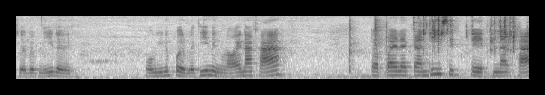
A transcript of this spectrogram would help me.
สวยๆแบบนี้เลยองนี้ต้องเปิดไปที่หนึ่งร้อยนะคะ ต่อไปรายการที่สิบเอ็ดนะคะ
